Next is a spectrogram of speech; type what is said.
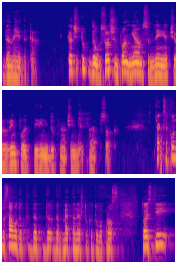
да не е така. Така че тук дългосрочен план нямам съмнение, че вървим по един и друг начин в тази посока. Чакай секунда само да, да, да, да вметна нещо като въпрос. Тоест ти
